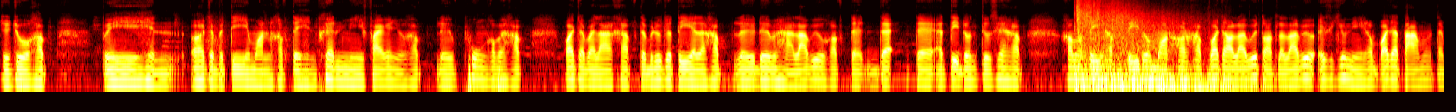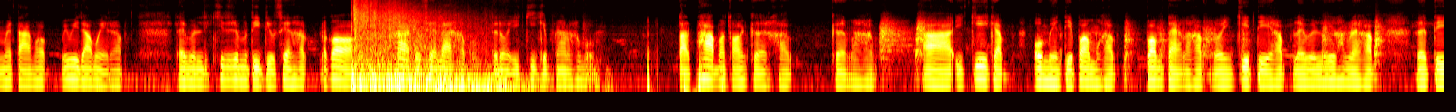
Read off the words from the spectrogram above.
จู่ๆครับ ไปเห็นว่าจะไปตีมอนครับ แต่เห็นเพื่อนมีไฟกันอยู่ครับ เลยพุ่งเข้าไปครับ ว่าจะไปลาครับ แต่ไม่รู้จะตีอะไรครับ เลยเดินไปหาลาวิวครับ แต่แต่แต่อติโดนติวเซียนครับ เข้ามาตีครับ ตีโดนมอทอสครับ ว่าจะเอาลาวิวต่อแต่ลาวิวเอ็กซิคิวหนีครับ ว่าจะตามแต่ไม่ตามครับ ไม่มีดาเมจครับ เลยมันคิดจะมาตีติวเซียนครับ แล้วก็ฆ่าติวเซียนได้ครับผม แต่โดนอีกกี้เก็บงานครับผม ตัดภาพมาตอนเกิดครับ เกิดมาครับ อ่า อีกกี้กับ โอเมนตีป้อมครับ ป้อมแตกแล้วครับ โดนกี้ตีครับ เลยไม่รู้ทำอะไรครับเลยตี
